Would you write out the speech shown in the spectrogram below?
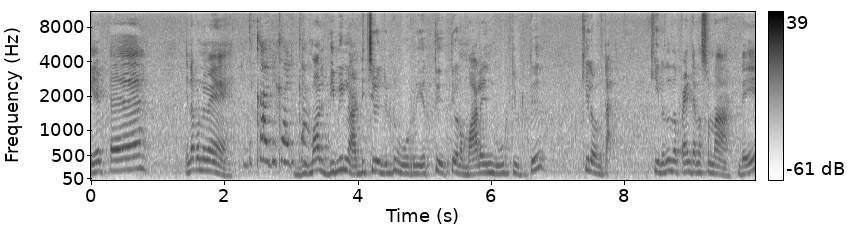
கேட்ட என்ன பண்ணுவேன்? டிமால் டிமில் அடிச்சிருன்னு சொல்லிட்டு ஒரு எத்து எத்து அவனை மாலையிலேருந்து உருட்டி விட்டுட்டு கீழே வந்துட்டான் கீழே வந்து இந்த பையன்ட்ட என்ன சொன்னான் டேய்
